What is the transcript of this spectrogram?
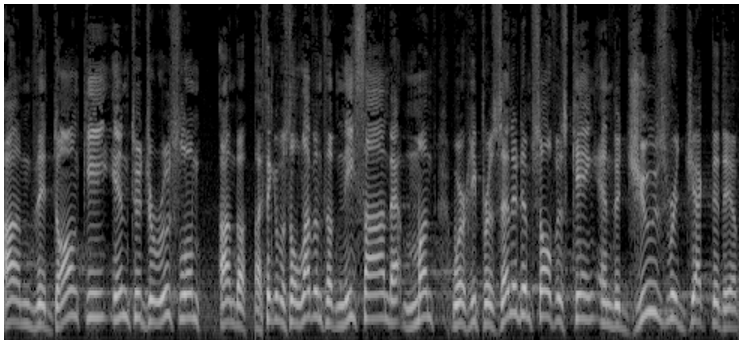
on the donkey into Jerusalem on the, I think it was the 11th of Nisan, that month where he presented himself as king, and the Jews rejected him.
